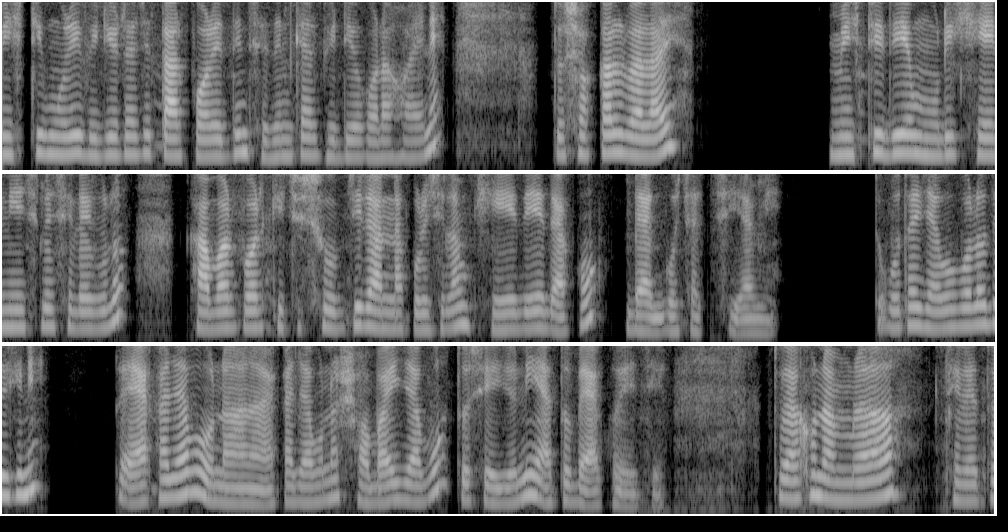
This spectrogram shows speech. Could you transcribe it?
মিষ্টি মুড়ি ভিডিওটা আছে তার পরের দিন সেদিনকে আর ভিডিও করা হয়নি। তো সকালবেলায় মিষ্টি দিয়ে মুড়ি খেয়ে নিয়েছিল ছেলেগুলো। খাবার পর কিছু সবজি রান্না করেছিলাম, খেয়ে দিয়ে দেখো ব্যাগ গোছাচ্ছি আমি। তো কোথায় যাব বলো দেখিনি? তো একা যাব? না না, একা যাব না, সবাই যাব। তো সেই জন্যই এত ব্যাগ হয়েছে। তো এখন আমরা, ছেলে তো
